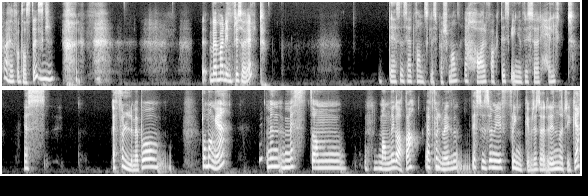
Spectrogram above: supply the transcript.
Det er helt fantastisk. Hvem er din frisørhelt? Det syns jeg er et vanskelig spørsmål. Jeg har faktisk ingen frisør helt. Jeg, jeg følger med på, på mange, men mest sånn mann i gata. Jeg, følger med, jeg syns det er mye flinke frisører i Norge.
